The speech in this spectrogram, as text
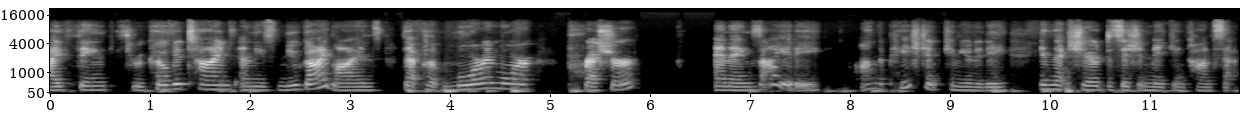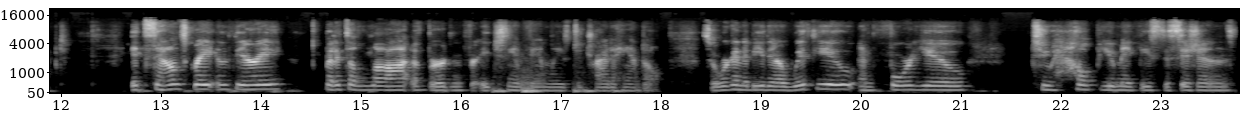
I think through COVID times and these new guidelines that put more and more pressure and anxiety on the patient community in that shared decision making concept. It sounds great in theory, but it's a lot of burden for HCM families to try to handle. So we're going to be there with you and for you to help you make these decisions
